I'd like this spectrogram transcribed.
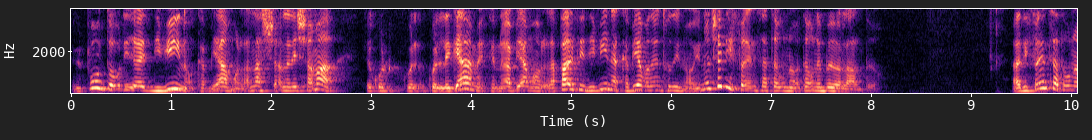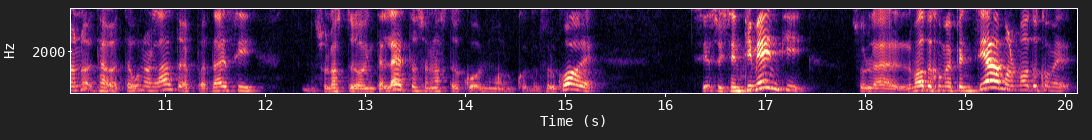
il punto vuol dire divino che abbiamo, la, la Neshama, quel, quel, quel, legame che noi abbiamo, la parte divina che abbiamo dentro di noi, non c'è differenza tra uno, tra un ebreo e l'altro. La differenza tra uno, tra, tra uno e l'altro può darsi sul nostro intelletto, sul nostro sul cuore, sì, sui sentimenti, sul modo come pensiamo, il modo come...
